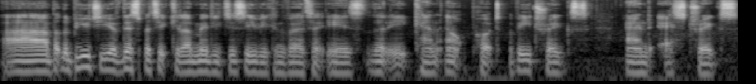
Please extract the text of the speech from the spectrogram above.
Uh, but the beauty of this particular MIDI to CV converter is that it can output V-trigs and S-trigs.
